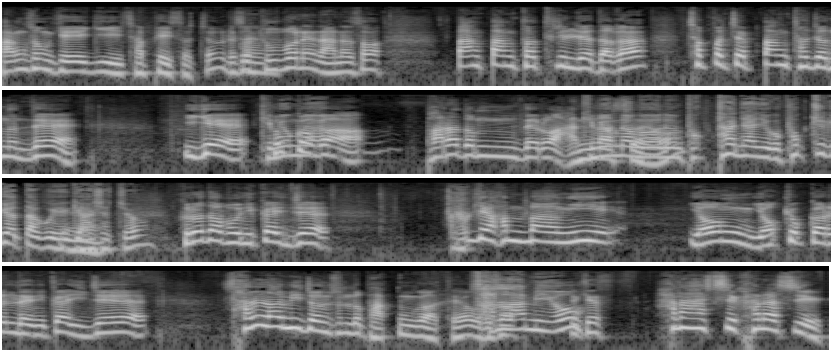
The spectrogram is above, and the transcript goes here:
방송 계획이 잡혀 있었죠. 그래서 네. 두 번에 나눠서 빵빵 터트리려다가 첫 번째 빵 터졌는데 이게 김용남, 효과가 바라던 대로 안 김용남 났어요. 김용남 의원은 폭탄이 아니고 폭죽이었다고 네. 얘기하셨죠. 그러다 보니까 이제 크게 한 방이 영 역효과를 내니까 이제 살라미 전술로 바꾼 것 같아요. 살라미요? 이렇게 하나씩 하나씩.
